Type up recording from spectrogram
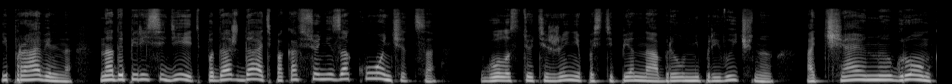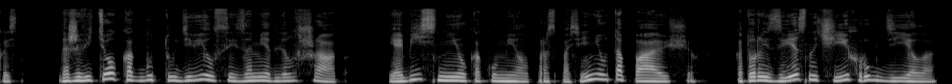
И правильно, надо пересидеть, подождать, пока все не закончится. Голос тети Жени постепенно обрел непривычную, отчаянную громкость. Даже Витек как будто удивился и замедлил шаг. И объяснил, как умел, про спасение утопающих, которое известно, чьих рук дело.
